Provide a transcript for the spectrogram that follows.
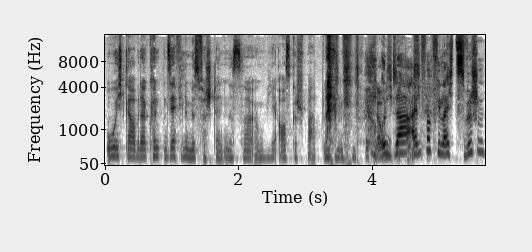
oh, ich glaube, da könnten sehr viele Missverständnisse irgendwie ausgespart bleiben. da und da wirklich. einfach vielleicht zwischen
